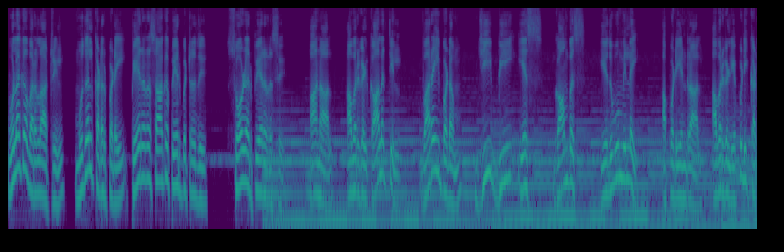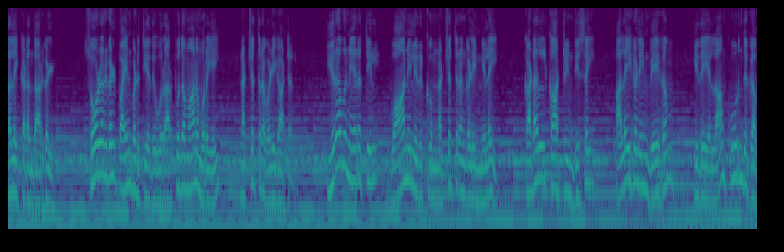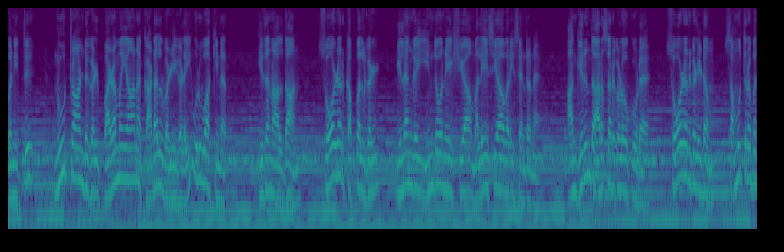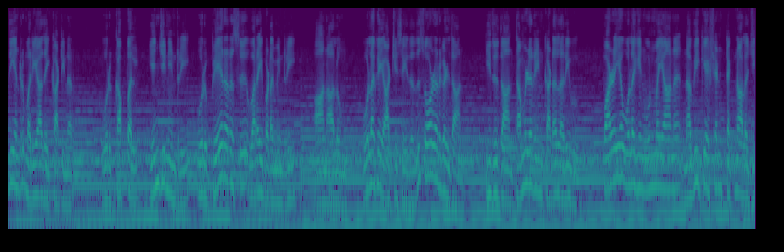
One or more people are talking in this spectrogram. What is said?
உலக வரலாற்றில் முதல் கடற்படை பேரரசாக பெயர் பெற்றது சோழர் பேரரசு. ஆனால் அவர்கள் காலத்தில் வரைபடம் ஜிபிஎஸ் காம்பஸ் எதுவும் இல்லை. அப்படியென்றால் அவர்கள் எப்படி கடலை கடந்தார்கள்? சோழர்கள் பயன்படுத்தியது ஒரு அற்புதமான முறையை நட்சத்திர வழிகாட்டல். இரவு நேரத்தில் வானில் இருக்கும் நட்சத்திரங்களின் நிலை கடல் காற்றின் திசை அலைகளின் வேகம் இதையெல்லாம் கூர்ந்து கவனித்து நூற்றாண்டுகள் பழமையான கடல் வழிகளை உருவாக்கினர். இதனால்தான் சோழர் கப்பல்கள் இலங்கை இந்தோனேஷியா மலேசியா வரை சென்றன. அங்கிருந்த அரசர்களோ கூட சோழர்களிடம் சமுத்திரபதி என்று மரியாதை காட்டினர். ஒரு கப்பல் எஞ்சினின்றி ஒரு பேரரசு வரைபடமின்றி ஆனாலும் உலகை ஆட்சி செய்தது சோழர்கள்தான். இதுதான் தமிழரின் கடல் அறிவு பழைய உலகின் உண்மையான நவிகேஷன் டெக்னாலஜி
